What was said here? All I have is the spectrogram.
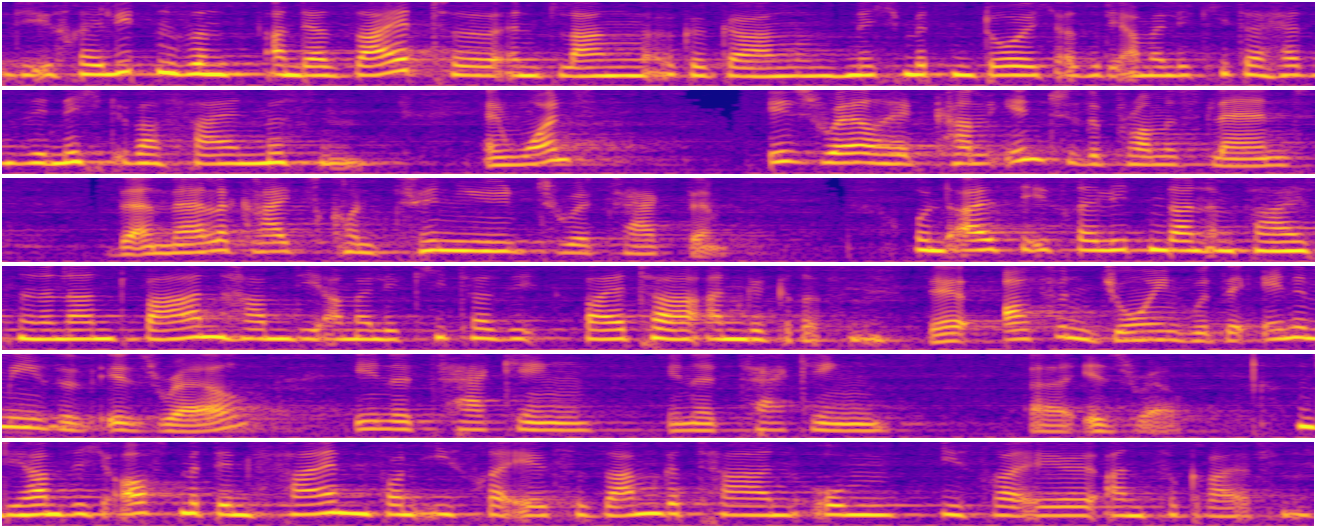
die Israeliten sind an der Seite entlang gegangen und nicht mittendurch. Also die Amalekiter hätten sie nicht überfallen müssen. And once Israel had come into the promised land, the Amalekites continued to attack them. Und als die Israeliten dann im verheißenen Land waren, haben die Amalekiter sie weiter angegriffen. They often joined with the enemies of Israel in attacking, in attacking uh, Israel. Und die haben sich oft mit den Feinden von Israel zusammengetan, um Israel anzugreifen.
